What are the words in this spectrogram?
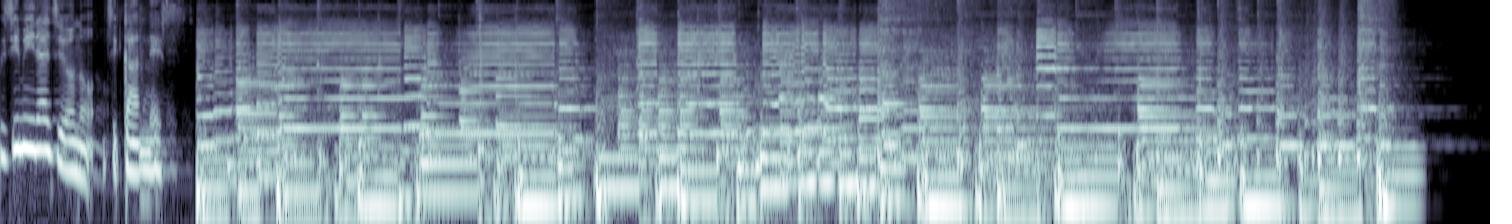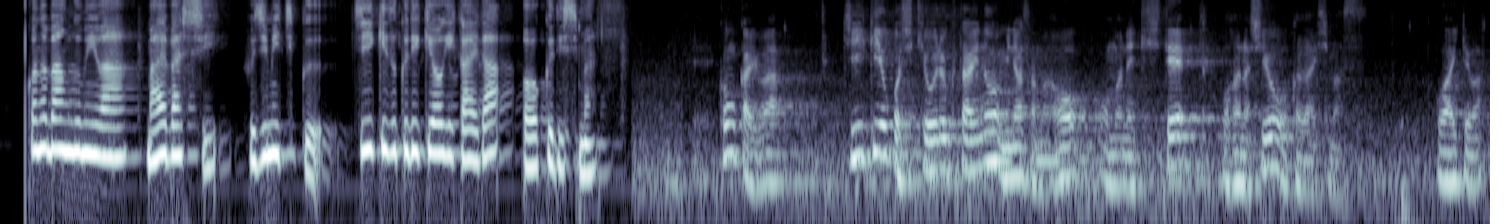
富士見ラジオの時間です。この番組は前橋市富士見地区地域づくり協議会がお送りします。今回は地域おこし協力隊の皆様をお招きしてお話をお伺いしますお相手は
